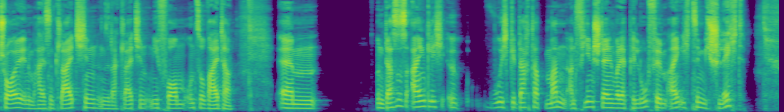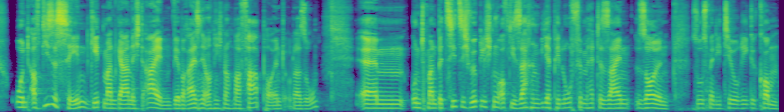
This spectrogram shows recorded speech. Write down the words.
Troy in einem heißen Kleidchen, in seiner Kleidchenuniform und so weiter. Ähm, und das ist eigentlich, äh, wo ich gedacht habe, Mann, an vielen Stellen war der Pilotfilm eigentlich ziemlich schlecht und auf diese Szenen geht man gar nicht ein. Wir bereisen ja auch nicht nochmal Farpoint oder so. Ähm, und man bezieht sich wirklich nur auf die Sachen, wie der Pilotfilm hätte sein sollen. So ist mir die Theorie gekommen.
